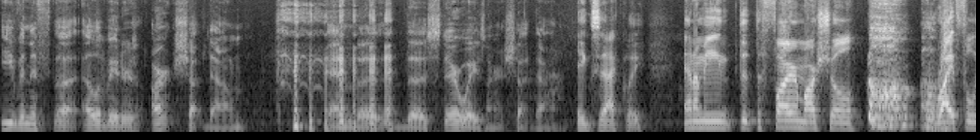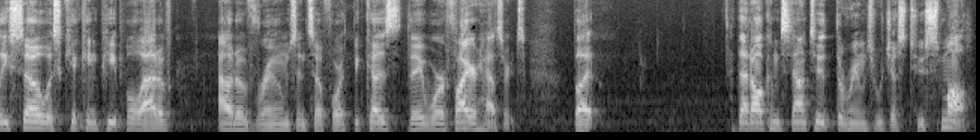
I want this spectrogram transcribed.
Even if the elevators aren't shut down and the the stairways aren't shut down. Exactly. And I mean, the, the fire marshal, rightfully so, was kicking people out of out of rooms and so forth because they were fire hazards. But that all comes down to the rooms were just too small.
